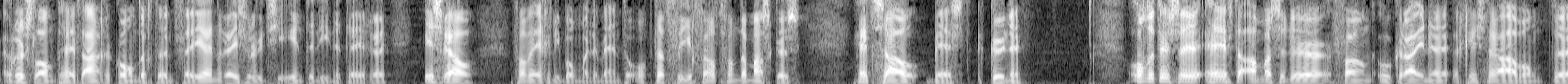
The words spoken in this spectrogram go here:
Rusland heeft aangekondigd een VN-resolutie in te dienen tegen Israël vanwege die bombardementen op dat vliegveld van Damascus. Het zou best kunnen. Ondertussen heeft de ambassadeur van Oekraïne gisteravond uh,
